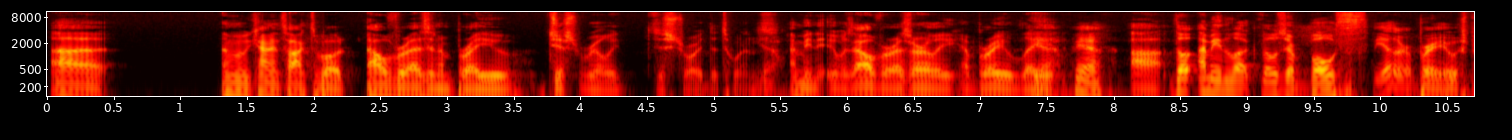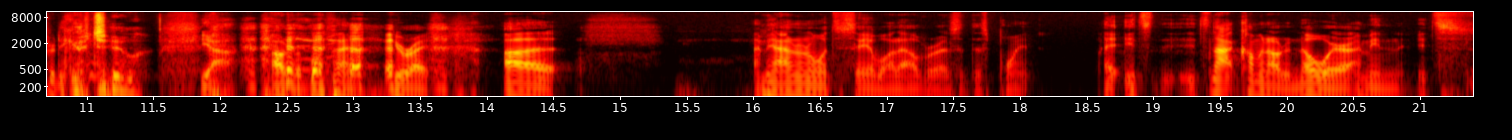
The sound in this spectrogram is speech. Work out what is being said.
Uh, I mean, we kind of talked about Alvarez and Abreu just really destroyed the Twins. I mean, it was Alvarez early, Abreu late. Yeah, yeah. Uh, though, I mean, look, those are both The other Abreu was pretty good too. yeah out of the bullpen. You're right. Uh, I mean, I don't know what to say about Alvarez at this point. It's it's not coming out of nowhere. I mean, it's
